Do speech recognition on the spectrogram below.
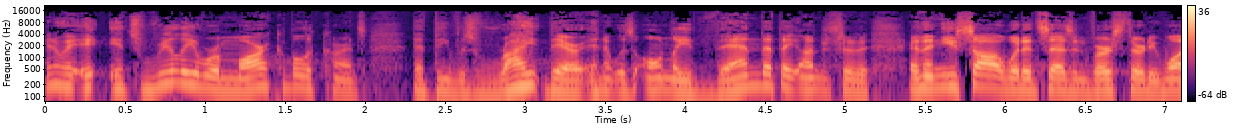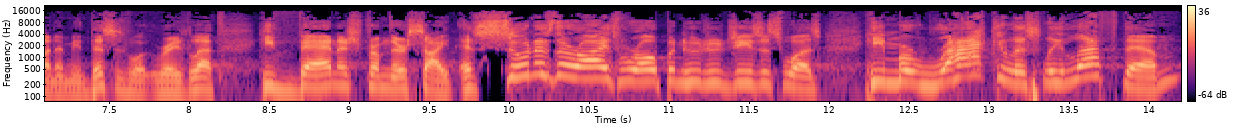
Anyway, it, it's really a remarkable occurrence that he was right there, and it was only then that they understood it. And then you saw what it says in verse 31. I mean, this is what raised left. He vanished from their sight. As soon as their eyes were opened who Jesus was, he miraculously left them,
